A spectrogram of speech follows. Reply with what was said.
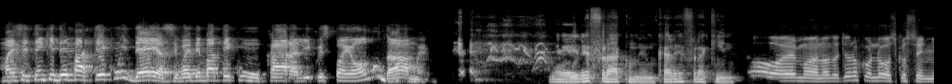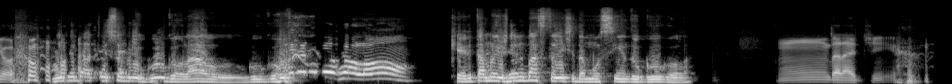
mas você tem que debater com ideia. Você vai debater com um cara ali com espanhol, não dá, mano. É, ele é fraco mesmo, o cara é fraquinho. Ô, hermano, eu não conosco, senhor. Vamos debater sobre o Google lá, o Google, Rolon, que ele tá manjando bastante da mocinha do Google lá. Hum, danadinho.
